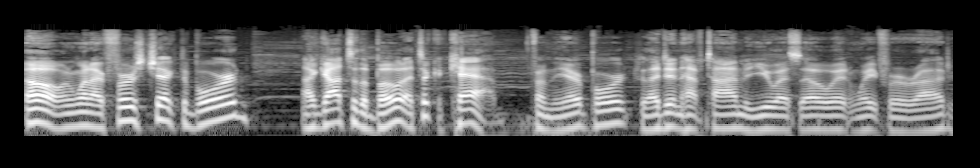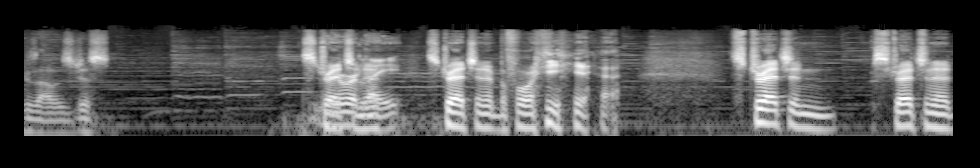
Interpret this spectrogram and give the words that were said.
Oh, and when I first checked the board, I got to the boat. I took a cab from the airport because I didn't have time to USO it and wait for a ride because I was just stretching it, stretching it before, yeah, stretching, stretching it,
